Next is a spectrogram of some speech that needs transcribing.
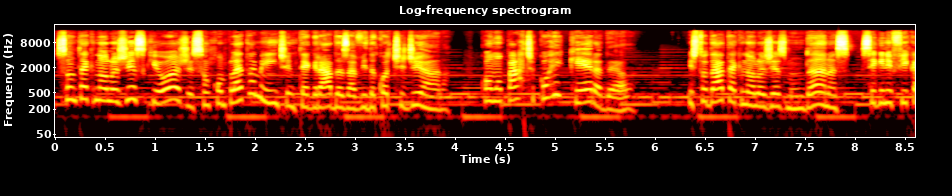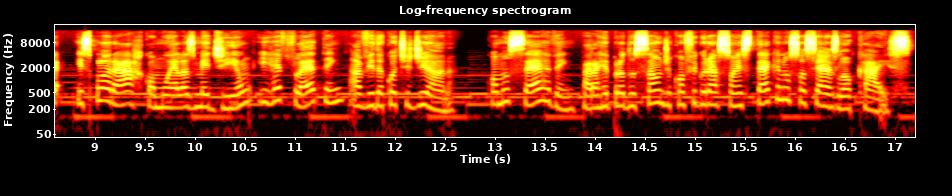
São tecnologias que hoje são completamente integradas à vida cotidiana, como parte corriqueira dela. Estudar tecnologias mundanas significa explorar como elas mediam e refletem a vida cotidiana, como servem para a reprodução de configurações tecnosociais locais.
